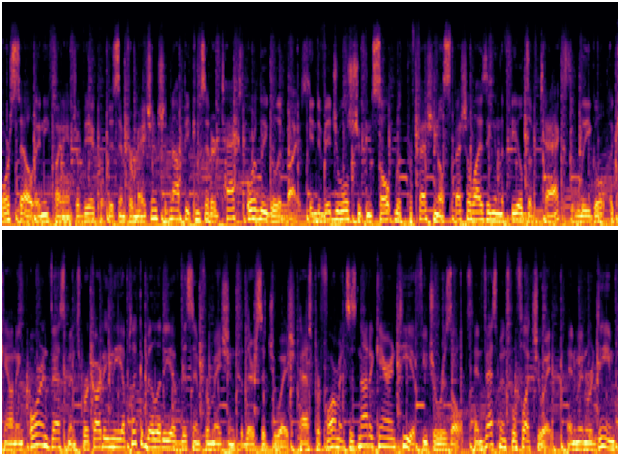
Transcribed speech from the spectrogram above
or sell any financial vehicle. This information should not be considered tax or legal advice. Individuals should consult with professionals specializing in the fields of tax, legal, accounting, or investments regarding the applicability of this information to their situation. Past performance is not a guarantee of future results. Investments will fluctuate and when redeemed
